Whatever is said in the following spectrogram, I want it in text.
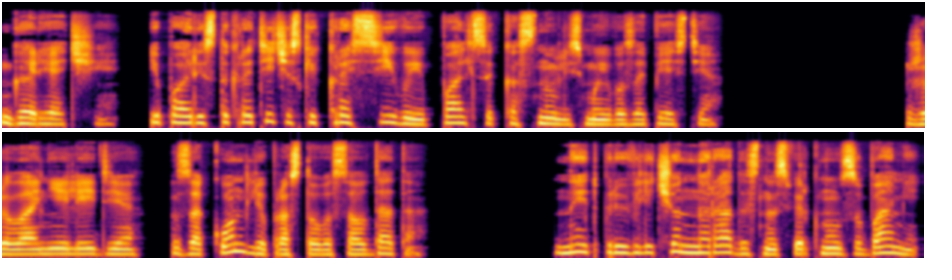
Горячие и по-аристократически красивые пальцы коснулись моего запястья. Желание леди — закон для простого солдата. Нейт преувеличенно радостно сверкнул зубами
